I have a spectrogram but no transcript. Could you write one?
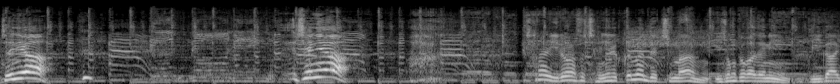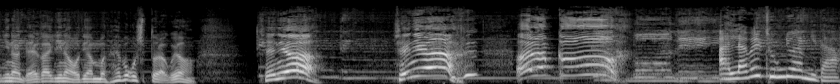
제니야! 제니야! 하, 차라리 일어나서 제니를 끄면 됐지만 이 정도가 되니 내가 이기나 어디 한번 해보고 싶더라고요. 제니야! 제니야! 알람 꺼! 알람을 종료합니다.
